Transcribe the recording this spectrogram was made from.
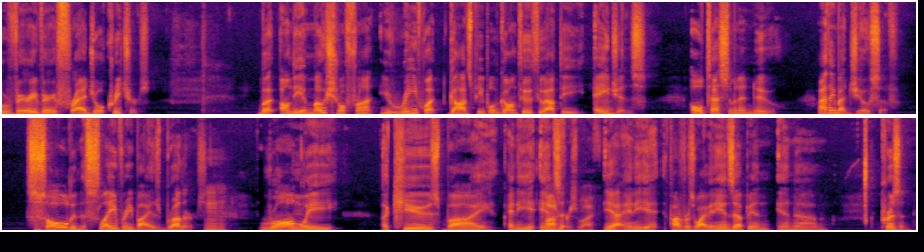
We're very, very fragile creatures. But on the emotional front, you read what God's people have gone through throughout the ages, Old Testament and New. I think about Joseph, mm-hmm. sold into slavery by his brothers, mm-hmm. wrongly accused by, and he ends Potiphar's wife. Yeah, and he Potiphar's wife, and he ends up in in um, prison.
